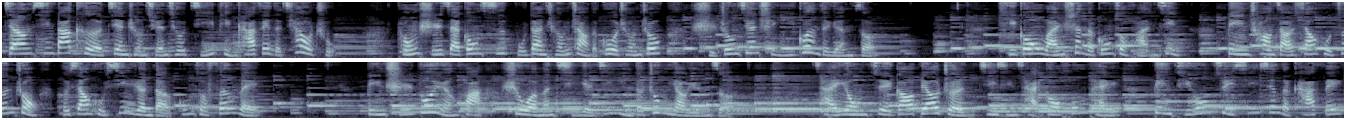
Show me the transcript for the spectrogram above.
将星巴克建成全球极品咖啡的翘楚，同时在公司不断成长的过程中，始终坚持一贯的原则，提供完善的工作环境。并创造相互尊重和相互信任的工作氛围，秉持多元化是我们企业经营的重要原则。采用最高标准进行采购、烘焙，并提供最新鲜的咖啡，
